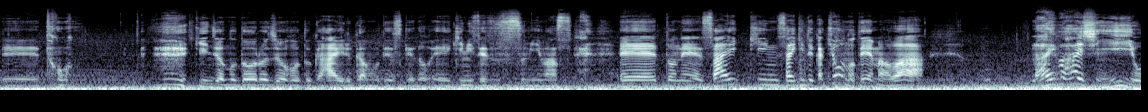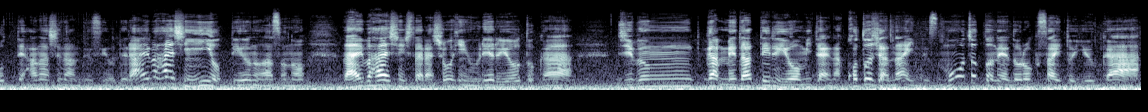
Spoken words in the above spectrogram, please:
えっ、と近所の道路情報とか入るかもですけど、えー、気にせず進みます。えー、っとね最近最近というか今日のテーマはライブ配信いいよって話なんですよ。でライブ配信いいよっていうのはそのライブ配信したら商品売れるよとか自分が目立てるよみたいなことじゃないんです。もうちょっとね泥臭いというか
